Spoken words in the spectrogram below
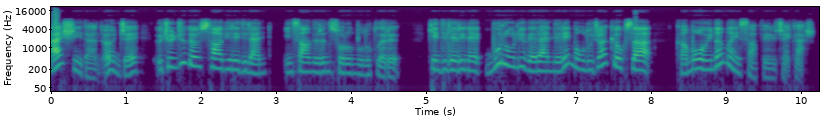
Her şeyden önce üçüncü göz tabir edilen insanların sorumlulukları, kendilerine bu rolü verenlere mi olacak yoksa kamuoyuna mı hesap verecekler?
